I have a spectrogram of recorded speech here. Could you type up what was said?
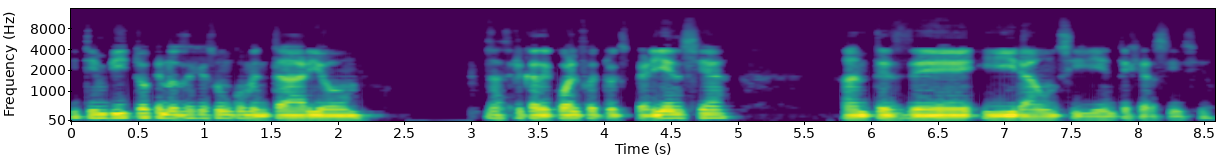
Y te invito a que nos dejes un comentario acerca de cuál fue tu experiencia antes de ir a un siguiente ejercicio.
